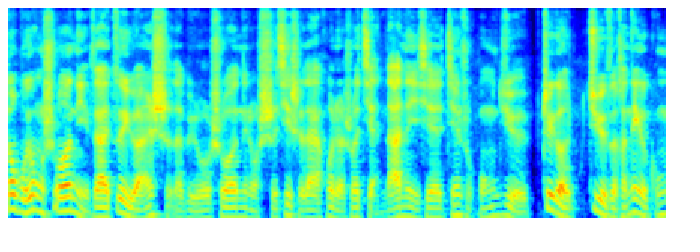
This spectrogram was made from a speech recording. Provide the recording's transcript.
都不用说，你在最原始的，比如说那种石器时代，或者说简单的一些金属工具，这个锯子和那个工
